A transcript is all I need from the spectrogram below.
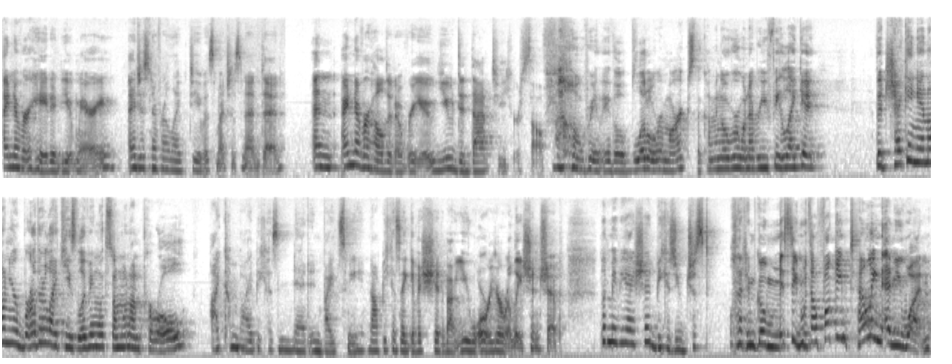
I never hated you, Mary. I just never liked you as much as Ned did. And I never held it over you. You did that to yourself. Oh, really? The little remarks, the coming over whenever you feel like it, the checking in on your brother like he's living with someone on parole. I come by because Ned invites me, not because I give a shit about you or your relationship. But maybe I should because you just let him go missing without fucking telling anyone.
